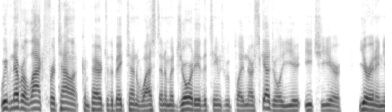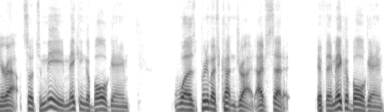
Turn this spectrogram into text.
We've never lacked for talent compared to the Big Ten West and a majority of the teams we played in our schedule year, each year, year in and year out. So to me, making a bowl game was pretty much cut and dried. I've said it. If they make a bowl game,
